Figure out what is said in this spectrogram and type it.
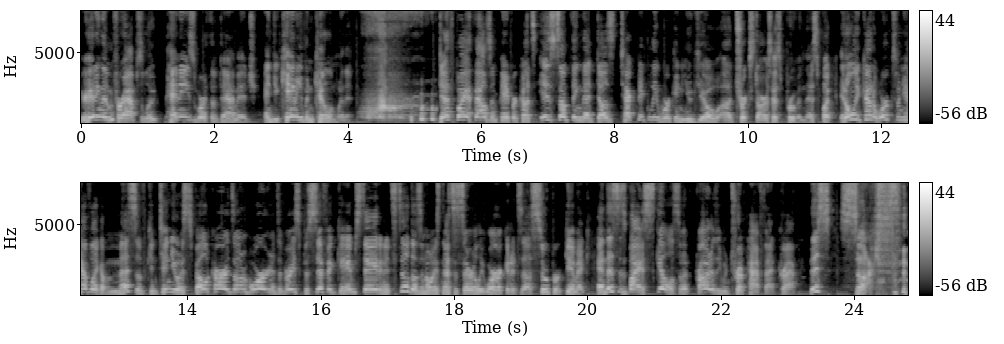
You're hitting them for absolute pennies worth of damage, and you can't even kill them with it. Death by a thousand paper cuts is something that does technically work in Yu-Gi-Oh! Uh, Trickstars has proven this, but it only kind of works when you have like a mess of continuous spell cards on board and it's a very specific game state and it still doesn't always necessarily work and it's a super gimmick. And this is by a skill, so it probably doesn't even trip half that crap. This sucks.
